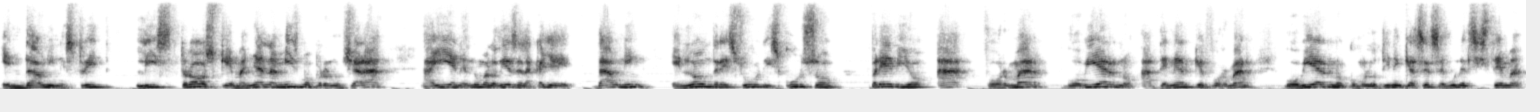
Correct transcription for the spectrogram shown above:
en Downing Street Liz Truss, que mañana mismo pronunciará ahí en el número 10 de la calle Downing, en Londres, su discurso previo a formar gobierno, a tener que formar gobierno como lo tienen que hacer según el sistema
